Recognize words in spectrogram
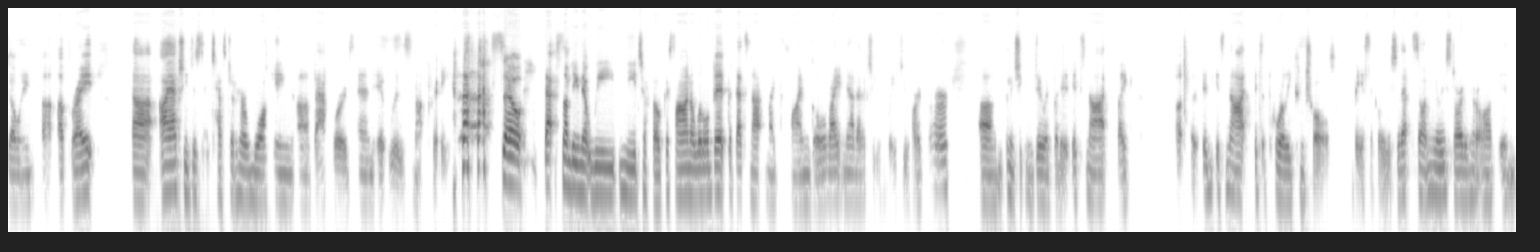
going uh, upright. Uh, I actually just tested her walking uh, backwards and it was not pretty. so that's something that we need to focus on a little bit, but that's not my prime goal right now. That actually is way too hard for her. Um, I mean, she can do it, but it, it's not like, uh, it, it's not, it's a poorly controlled basically. So that's, so I'm really starting her off in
